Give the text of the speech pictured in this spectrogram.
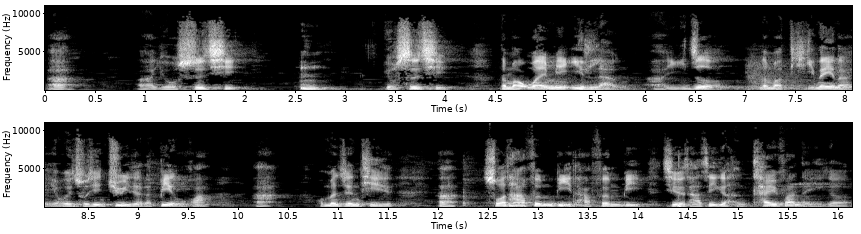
啊啊有湿气，有湿气，那么外面一冷啊一热，那么体内呢也会出现剧烈的变化啊。我们人体啊说它封闭，它封闭，其实它是一个很开放的一个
